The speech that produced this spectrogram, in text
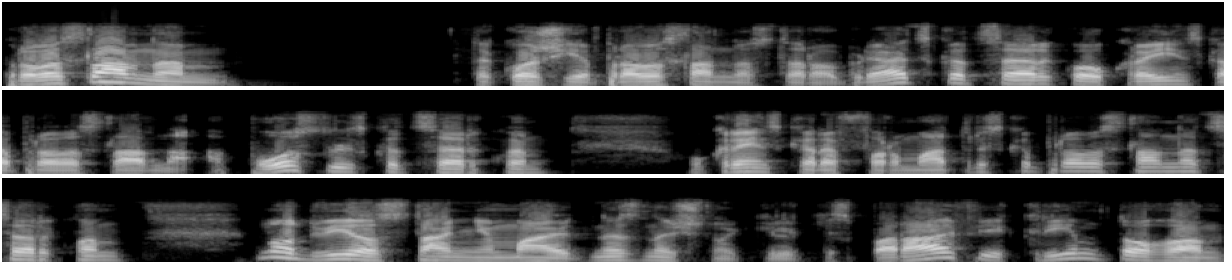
Православна також є Православна Старообрядська церква, Українська Православна Апостольська церква, Українська Реформаторська Православна церква. Ну, дві останні мають незначну кількість парафій. Крім того,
